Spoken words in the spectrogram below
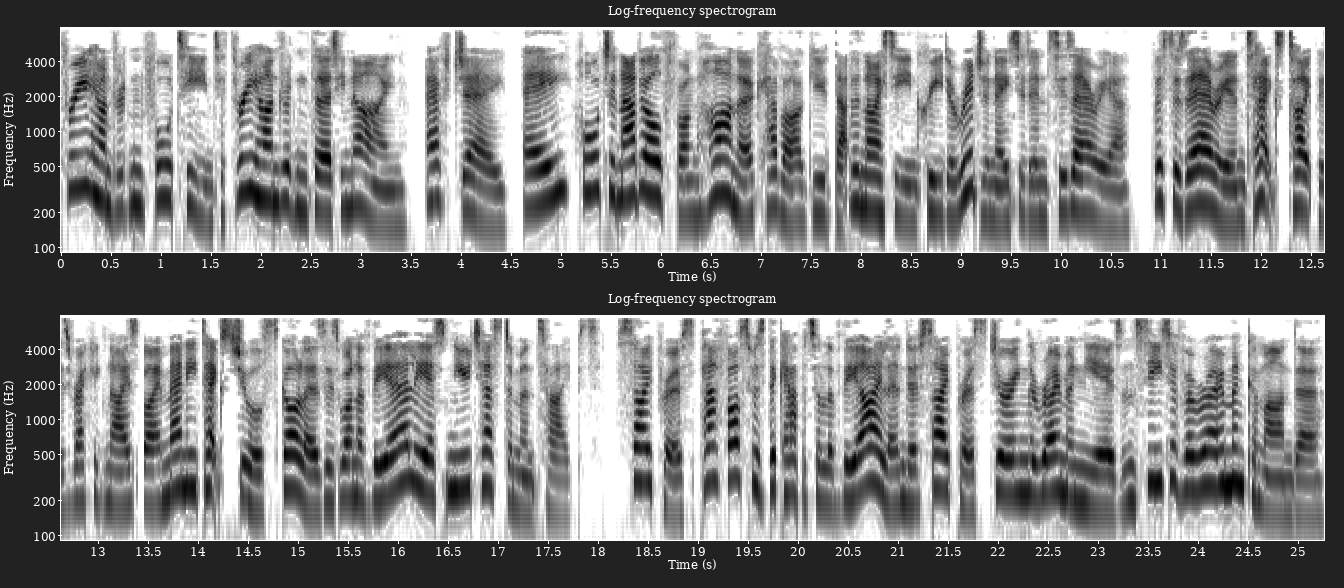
314 to 339. F.J. A. Hort and Adolf von Harnack have argued that the Nicene Creed originated in Caesarea. The Caesarean text type is recognized by many textual scholars as one of the earliest New Testament types. Cyprus Paphos was the capital of the island of Cyprus during the Roman years and seat of a Roman commander.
